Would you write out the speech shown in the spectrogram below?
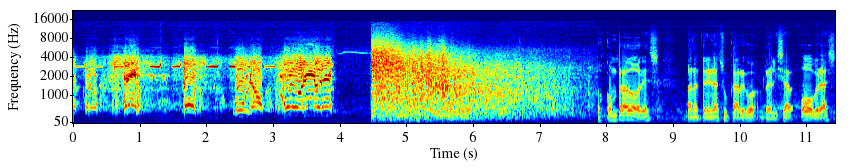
5, 4, 3, 2, 1, fuego libre. Los compradores van a tener a su cargo realizar obras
